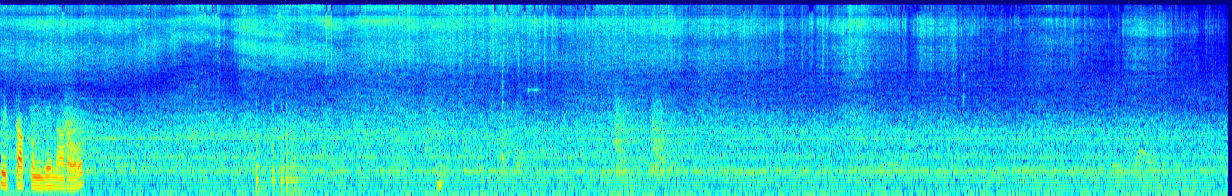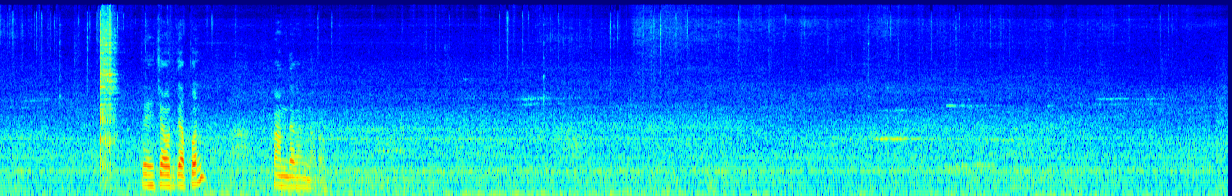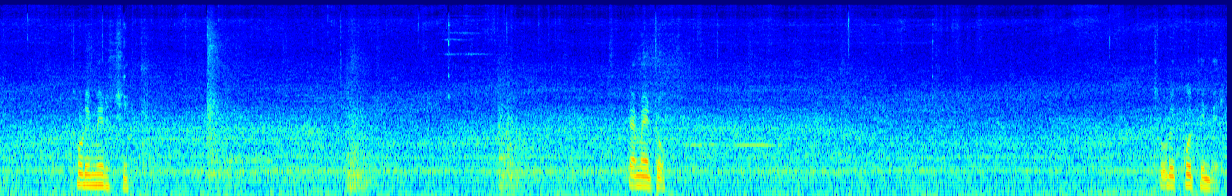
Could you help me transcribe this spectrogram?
पीठ टाकून घेणार आहोत. तर ह्याच्यावरती आपण कांदा घालणार आहोत. थोडी मिरची. टमॅटो. थोडी कोथिंबीर.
